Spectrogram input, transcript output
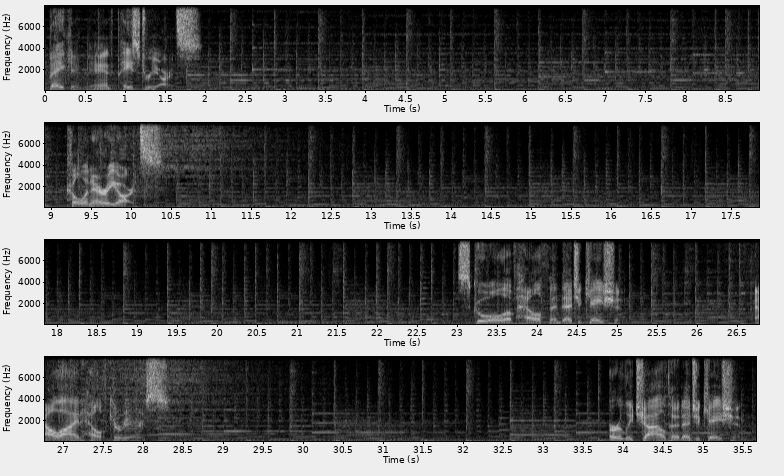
Baking and Pastry Arts. Culinary Arts. School of Health and Education. Allied Health Careers. Early Childhood Education.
